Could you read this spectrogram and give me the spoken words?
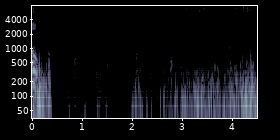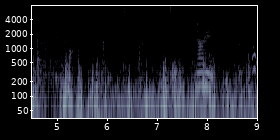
Oh. No. Oh.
